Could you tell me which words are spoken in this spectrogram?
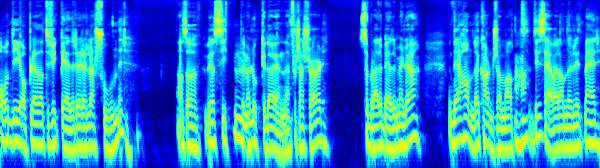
Og de opplevde at de fikk bedre relasjoner. Altså Ved å sitte mm. med lukkede øyne for seg sjøl, så ble det bedre miljø. Det handler kanskje om at Aha. de ser hverandre litt mer.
